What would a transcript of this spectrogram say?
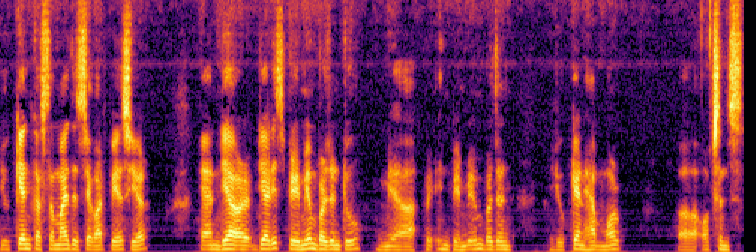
You can customize the checkout page here. And there there is premium version too uh, in premium version you can have more uh, options.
